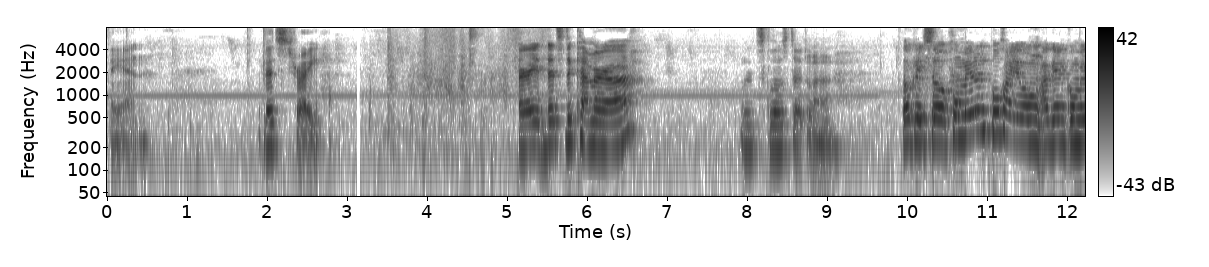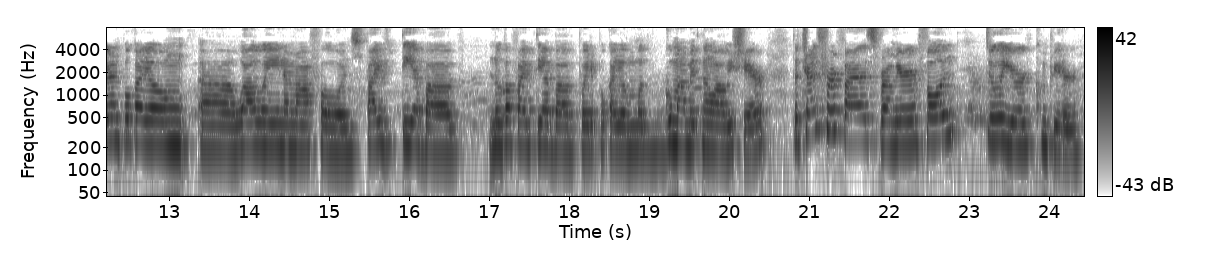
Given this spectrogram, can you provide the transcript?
Ayan. Let's try. Alright, that's the camera. Let's close that one. Okay, so kung meron po kayong, again, kung meron po kayong uh, Huawei na mga phones, 5T above, Nova 5T above, pwede po kayong maggumamit ng Huawei Share to transfer files from your phone to your computer.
